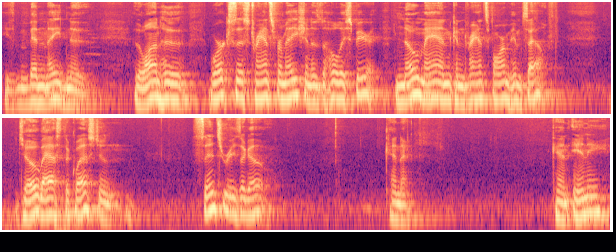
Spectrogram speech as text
He's been made new. The one who works this transformation is the Holy Spirit. No man can transform himself. Job asked the question centuries ago Can, a, can any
